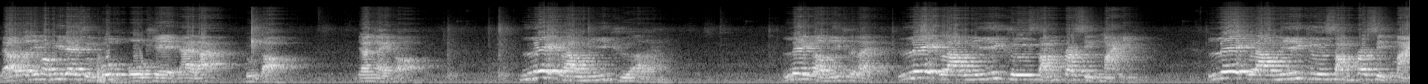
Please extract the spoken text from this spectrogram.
แล้วตอนนี้พอพี่ได้ศูนย์ปุ๊บโอเคได้ละดูต่อ ยังไงต่อ เลขเหล่านี้คืออะไร เลขเหล่านี้คืออะไร เลขเหล่านี้คือสัมประสิทธิ์ใหม่ เลขเหล่านี้คือสัมประสิทธิ์ใหม่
